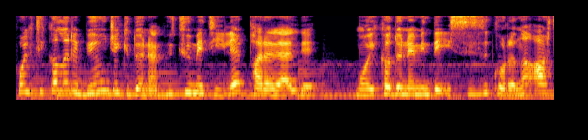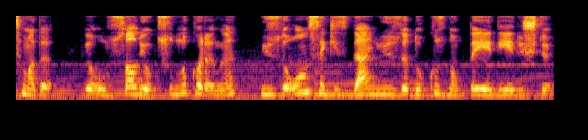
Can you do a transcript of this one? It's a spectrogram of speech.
politikaları bir önceki dönem hükümetiyle paraleldi. Moika döneminde işsizlik oranı artmadı ve ulusal yoksulluk oranı %18'den %9.7'ye düştü.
